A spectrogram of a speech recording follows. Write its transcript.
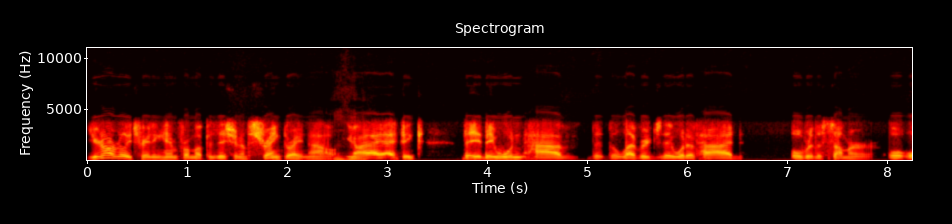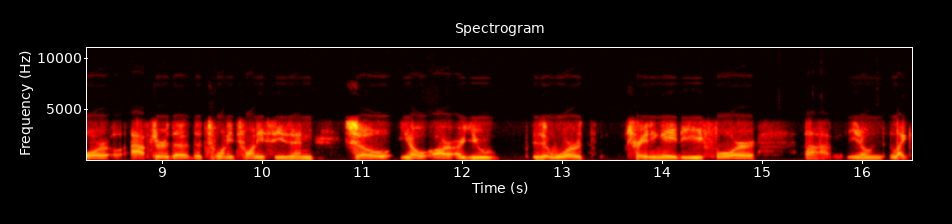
you're not really trading him from a position of strength right now. Mm-hmm. You know, I, I think they, they wouldn't have the, the leverage they would have had over the summer or, or after the, the 2020 season. So, you know, are, are you, is it worth trading AD for, uh, you know, like,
